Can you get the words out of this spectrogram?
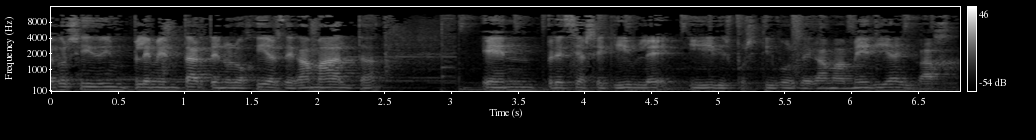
ha conseguido implementar tecnologías de gama alta en precio asequible y dispositivos de gama media y baja.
